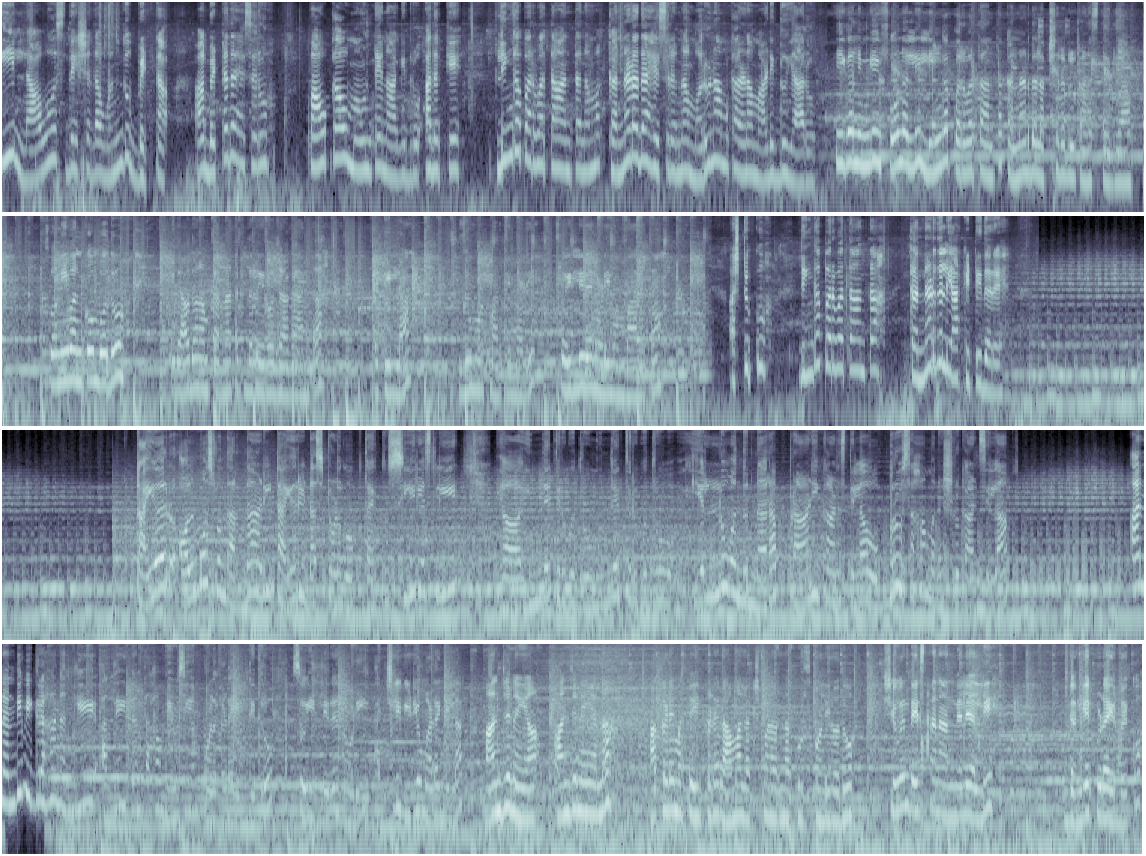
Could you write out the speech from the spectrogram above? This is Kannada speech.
ಈ ಲಾವೋಸ್ ದೇಶದ ಒಂದು ಬೆಟ್ಟ. ಆ ಬೆಟ್ಟದ ಹೆಸರು ಪಾವ್ಕಾವ್ ಮೌಂಟೇನ್ ಆಗಿದ್ರು. ಅದಕ್ಕೆ ಲಿಂಗ ಪರ್ವತ ಅಂತ ನಮ್ಮ ಕನ್ನಡದ ಹೆಸರನ್ನ ಮರುನಾಮಕರಣ ಮಾಡಿದ್ದು ಯಾರು? ಈಗ ನಿಮಗೆ ಈ ಫೋನಲ್ಲಿ ಲಿಂಗ ಪರ್ವತ ಅಂತ ಕನ್ನಡದ ಅಕ್ಷರಗಳು ಕಾಣಿಸ್ತಾ ಇದೆಯಾ? ಸೊ ನೀವು ಅನ್ಕೊಬೋದು ಇದು ಯಾವುದೋ ನಮ್ಮ ಕರ್ನಾಟಕದಲ್ಲೇ ಇರೋ ಜಾಗ ಅಂತ ಬಟ್ ಇಲ್ಲ. ಝೂಮ್ ಔಟ್ ಮಾಡ್ತೀನಿ ನೋಡಿ. ಸೊ ಇಲ್ಲಿದೆ ನೋಡಿ ನಮ್ಮ ಭಾರತ. ಅಷ್ಟಕ್ಕೂ ಲಿಂಗ ಪರ್ವತ ಅಂತ ಕನ್ನಡದಲ್ಲಿ ಯಾಕೆ ಇಟ್ಟಿದ್ದಾರೆ? ಟಯರ್ ಆಲ್ಮೋಸ್ಟ್ ಒಂದು ಅರ್ಧ ಅಡಿ ಟಯರ್ ಈ ಡಸ್ಟ್ ಒಳಗೆ ಹೋಗ್ತಾ ಇತ್ತು. ಸೀರಿಯಸ್ಲಿ ಹಿಂದೆ ತಿರುಗಿದ್ರು ಮುಂದೆ ತಿರುಗಿದ್ರು ಎಲ್ಲೂ ಒಂದು ನರ ಪ್ರಾಣಿ ಕಾಣಿಸ್ತಿಲ್ಲ ಒಬ್ಬರೂ ಸಹ ಮನುಷ್ಯರು ಕಾಣಿಸಿಲ್ಲ. ಆ ನಂದಿ ವಿಗ್ರಹ ನನಗೆ ಅಲ್ಲೇ ಇದ್ದಂತಹ ಮ್ಯೂಸಿಯಂ ಒಳಗಡೆ ಇಟ್ಟಿದ್ರು. ಸೊ ಇಲ್ಲಿದೆ ನೋಡಿ. ಆ್ಯಕ್ಚುಲಿ ವಿಡಿಯೋ ಮಾಡೋಂಗಿಲ್ಲ. ಆಂಜನೇಯ ಆಂಜನೇಯನ ಆ ಕಡೆ ಮತ್ತು ಈ ಕಡೆ ರಾಮ ಲಕ್ಷ್ಮಣರನ್ನ ಕೂರಿಸ್ಕೊಂಡಿರೋದು. ಶಿವನ ದೇವಸ್ಥಾನ ಅಂದಮೇಲೆ ಅಲ್ಲಿ ಗಂಗೆ ಕೂಡ ಇರಬೇಕು.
